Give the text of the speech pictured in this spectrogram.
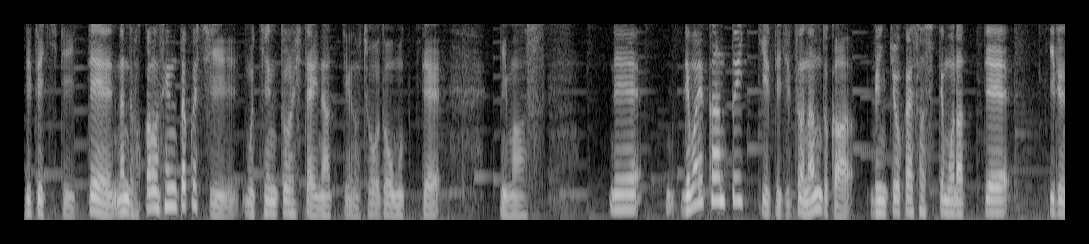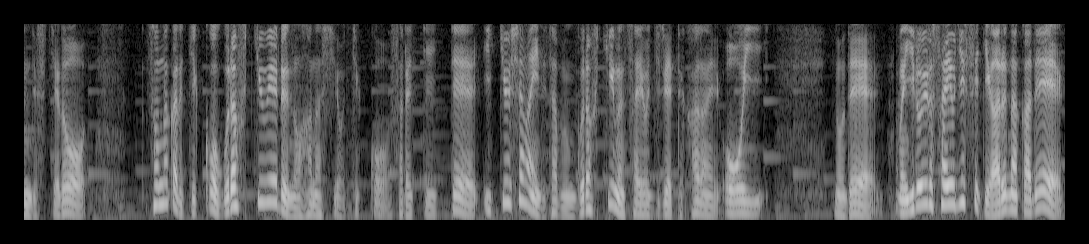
出てきていて、なんで他の選択肢も検討したいなっていうのをちょうど思っています。で、出前館と一級って実は何度か勉強会させてもらっているんですけど、その中で結構グラフ QL の話を結構されていて、一級社内で多分グラフ QL の採用事例ってかなり多いので、いろいろ採用実績がある中で、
